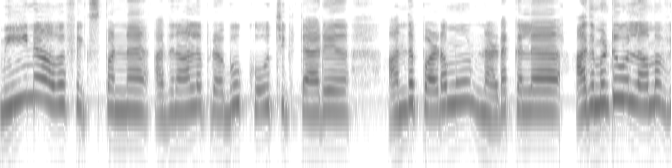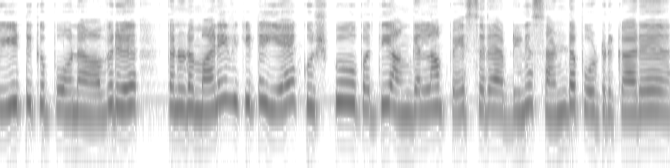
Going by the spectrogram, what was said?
மீனாவை ஃபிக்ஸ் பண்ண அதனால பிரபு கோச்சுக்கிட்டாரு. அந்த படமும் நடக்கல. அது மட்டும் இல்லாம வீட்டுக்கு போன அவரு தன்னோட மனைவி கிட்ட ஏன் குஷ்புவை பத்தி அங்கெல்லாம் பேசுற? அப்படின்னு சண்டை போட்டிருக்காரு.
